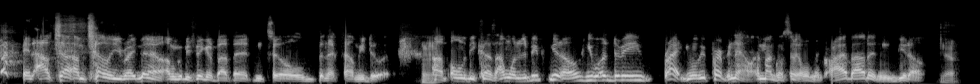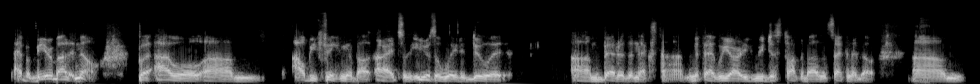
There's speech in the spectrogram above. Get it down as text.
and I'll tell, I'm telling you right now, I'm going to be thinking about that until the next time we do it. Mm-hmm. Um, only because I wanted to be, you know, you wanted to be right. You want to be perfect. Now, am I going to say, I'm going to cry about it and you know, no. have a beer about it? No, but I will. Um, I'll be thinking about. All right, so here's a way to do it um, better the next time. And in fact, we already we just talked about it a second ago. Um,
